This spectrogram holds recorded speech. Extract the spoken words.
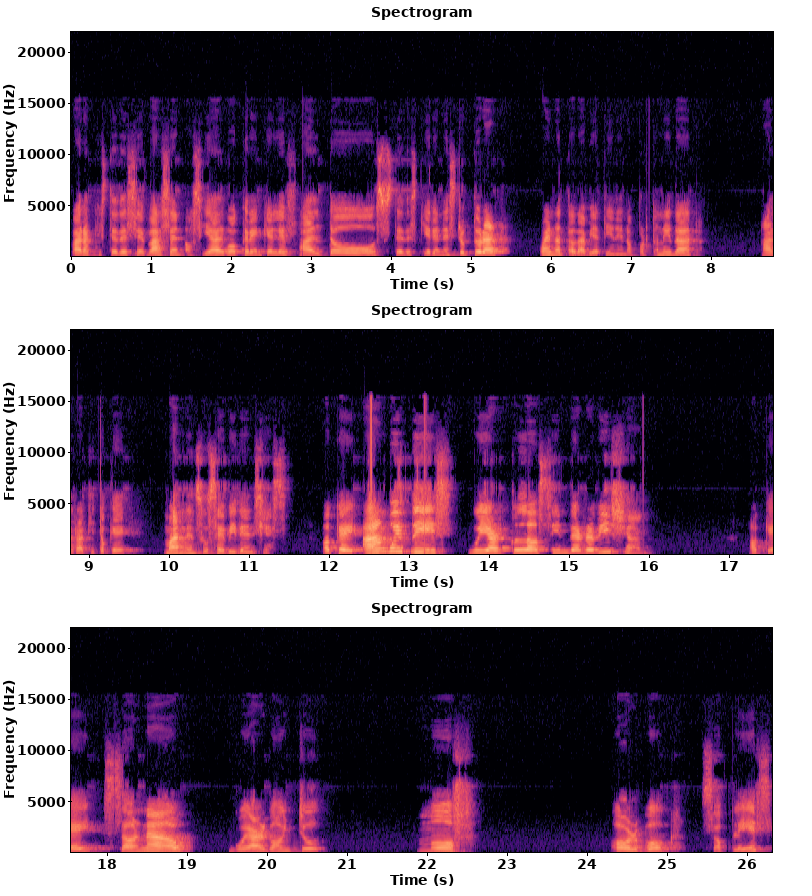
para que ustedes se basen o si algo creen que le faltó o si ustedes quieren estructurar, bueno, todavía tienen oportunidad al ratito que manden sus evidencias. Ok, and with this, we are closing the revision. Okay, so now we are going to move our book. So please,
